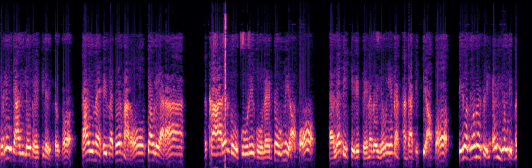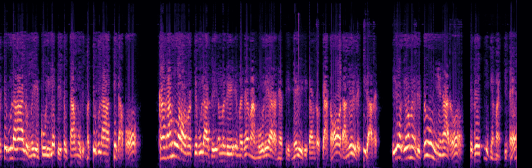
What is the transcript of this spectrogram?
တကယ်ကြားကြီးလည်းပဲရှိလိုက်မတော့ဘောဒါပေမဲ့အိမ်မက်ထဲမှာတော့ကြောက်လိုက်ရတာအခါတဲ့ကိုကိုလေးကိုလည်းတုံနေအောင်ပေါ့အဲလက်တွေခြေတွေပင်လည်းပဲရုံရင်းကခံတတ်ပြီးဖြစ်အောင်ပေါ့ဒီတော့ပြောမယ်ဆိုရင်အဲ့ဒီရုပ်တွေမဖြစ်ဘူးလားလို့မေးရင်ကိုလေးလက်တွေစုပ်သားမှုတွေမဖြစ်ဘူးလားဖြစ်တာပေါ့ခံစားမှုအောင်မဖြစ်ဘူးလားဆိုရင်အမလီအမထဲမှာငိုလေးရတာနဲ့ပြင်ညရည်တွေတောင်းတော့ကြနော်ဒါမျိုးတွေလည်းရှိတာပဲဒီတော့ပြောမယ်လေသူ့အမြင်ကတော့တကယ်ကြည့်ကြမှာရှိမယ်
